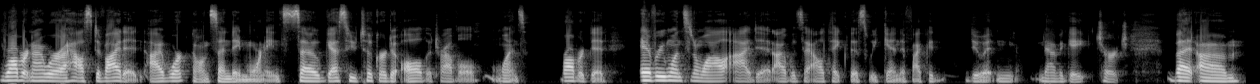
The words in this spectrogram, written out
Robert and I were a house divided. I worked on Sunday mornings. So guess who took her to all the travel ones? Robert did. Every once in a while I did. I would say I'll take this weekend if I could do it and navigate church. But um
